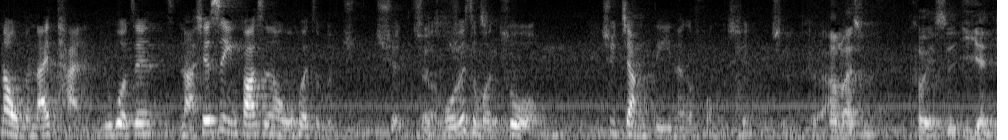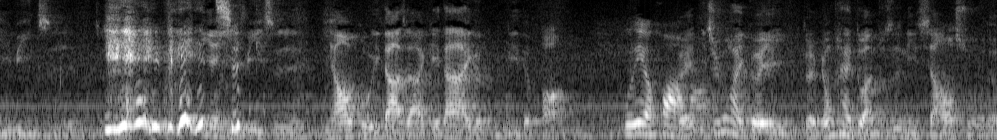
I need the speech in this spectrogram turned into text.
那我们来谈，如果这哪些事情发生了，我会怎么？选择我会怎么做，去降低那个风险？对啊。那我们来请克里斯一言一蔽之，一言一蔽之，你要鼓励大家，给大家一个鼓励的话。鼓励的话对，一句话也可以，对，不用太短，就是你想要说的，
